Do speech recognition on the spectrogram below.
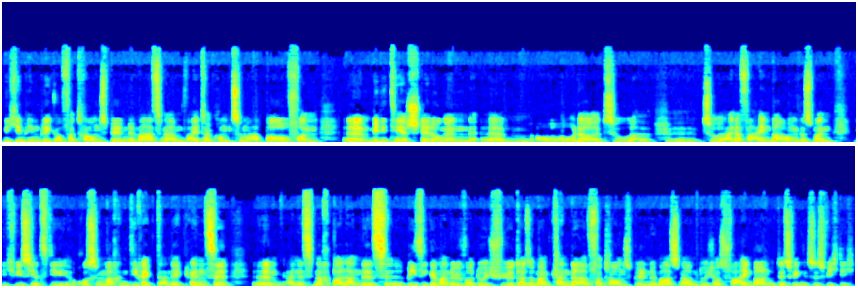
nicht im Hinblick auf vertrauensbildende Maßnahmen weiterkommt zum Abbau von äh, Militärstellungen ähm, oder zu, äh, zu einer Vereinbarung, dass man nicht, wie es jetzt die Russen machen, direkt an der Grenze ähm, eines Nachbarlandes äh, riesige Manöver durchführt. Also man kann da vertrauensbildende Maßnahmen durchaus vereinbaren und deswegen ist es wichtig,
